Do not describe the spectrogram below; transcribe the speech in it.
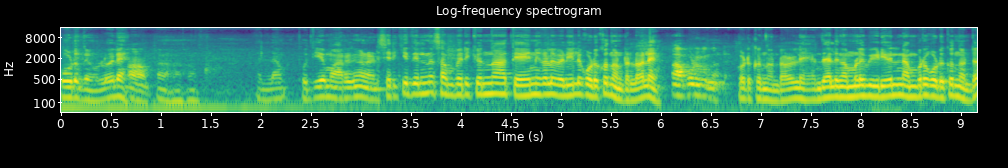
കൂടുന്നേ ഉള്ളൂ അല്ലേ. എല്ലാം പുതിയ മാർഗങ്ങളാണ്. ശരിക്കും ഇതിൽ നിന്ന് സംഭരിക്കുന്ന ആ തേനുകൾ വെളിയിൽ കൊടുക്കുന്നുണ്ടല്ലോ അല്ലേ? കൊടുക്കുന്നുണ്ടോ. അല്ലേ? എന്തായാലും നമ്മൾ വീഡിയോയിൽ നമ്പർ കൊടുക്കുന്നുണ്ട്.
